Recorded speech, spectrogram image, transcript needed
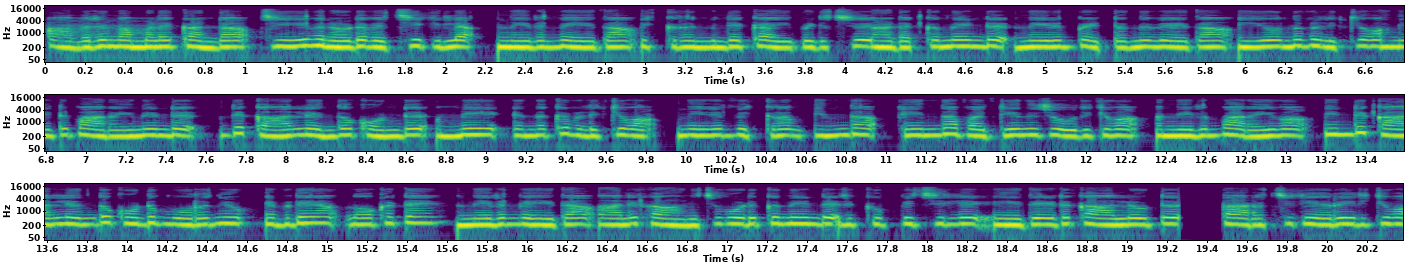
അവർ നമ്മളെ കണ്ട ജീവനോട് വെച്ചിട്ടില്ല നേരം വേദ വിക്രമിന്റെ കൈ പിടിച്ച് നടക്കുന്നുണ്ട്. നേരം പെട്ടെന്ന് വേദ അയ്യോ ഒന്ന് വിളിക്കു വന്നിട്ട് പറയുന്നുണ്ട് എന്റെ കാലിൽ എന്തോ കൊണ്ട്. അമ്മേ എന്നൊക്കെ വിളിക്കുവാ. നേരം വിക്രം എന്താ എന്താ പറ്റിയെന്ന് ചോദിക്കുക അന്നേരം പറയുക എന്റെ കാലിൽ എന്തോ കൊണ്ട് മുറിഞ്ഞു? എവിടെയാ? നോക്കട്ടെ. അന്നേരം വേദ കാൽ കാണിച്ചു കൊടുക്കുന്നുണ്ട് കുപ്പിച്ചിൽ വേദയുടെ കാലിലോട്ട് തറച്ചു കയറിയിരിക്കുക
